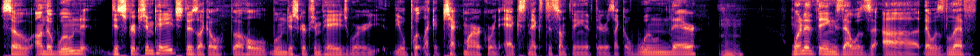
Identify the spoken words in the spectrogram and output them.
So on the wound description page, there's like a the whole wound description page where you'll put like a check mark or an X next to something if there's like a wound there. One of the things that was uh, that was left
